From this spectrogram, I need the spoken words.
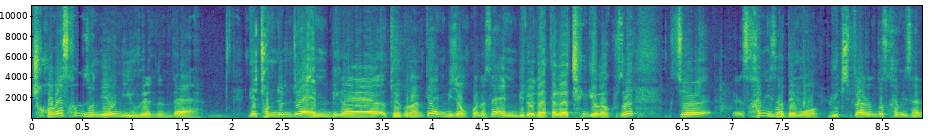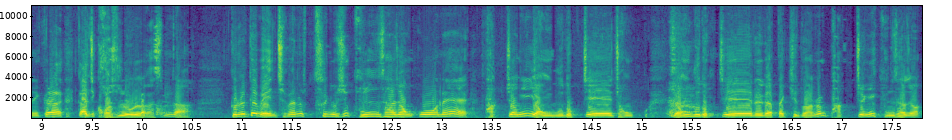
처음에 삼성계는 이후였는데 이게 점점 저 MB가 되고 나니까 MB 정권에서 MB를 갖다가 챙겨갖고서 저 3.24 데모 64년도 3.24니까까지 거슬러 올라갔습니다. 그러니까 맨 처음에는 틀림없이 군사 정권의 박정희 영구 독재 정 영구 독재를 갖다 기도하는 박정희 군사정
